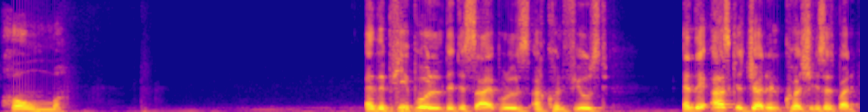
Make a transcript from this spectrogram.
home. And the people, the disciples, are confused. And they ask a genuine question. He says, But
